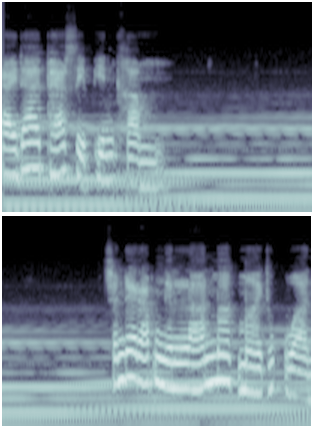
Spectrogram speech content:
รายได้ passive income ฉันได้รับเงินล้านมากมายทุกวัน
